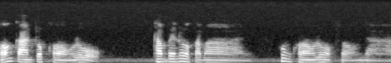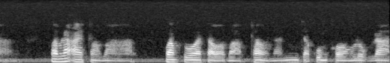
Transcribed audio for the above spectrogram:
ของการปกครองโลกทำเป็นโลกกบาลคุ้มครองโลกสองอย่าง ความละอายต่อบาป ความกลัวต่อบาปเท่านั้นจะคุ้มครองโลกได้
